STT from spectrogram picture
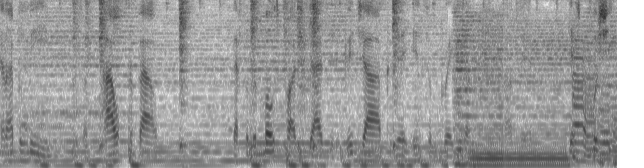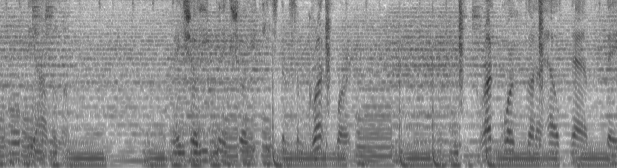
and I believe it's I'm out and about that for the most part you guys did a good job because there is some great people out there. It's pushing the envelope. Make sure you make sure you teach them some grunt work. Grunt work's gonna help them stay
